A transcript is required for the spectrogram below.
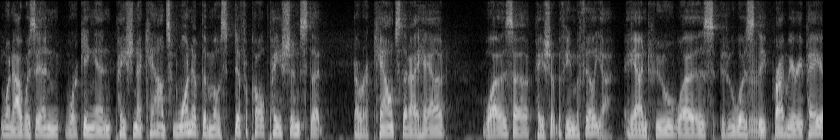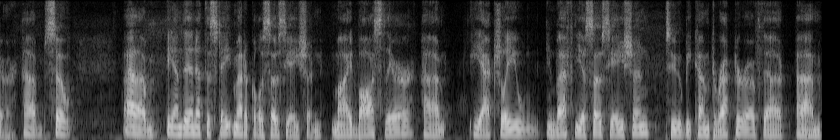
when I was in working in patient accounts, one of the most difficult patients that or accounts that I had was a patient with hemophilia, and who was who was mm. the primary payer. Um, so um, and then at the State Medical Association, my boss there, um, he actually left the association to become director of the um,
